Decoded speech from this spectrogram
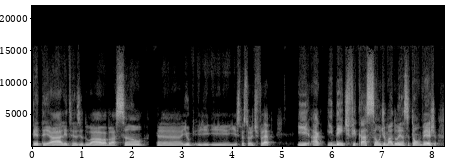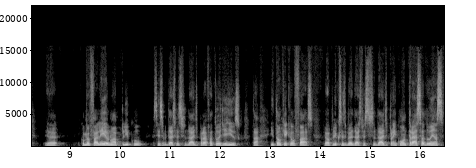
PTA, leito residual, ablação uh, e, e, e, espessura de flap, e a identificação de uma doença. Então, veja, uh, como eu falei, eu não aplico sensibilidade e especificidade para fator de risco. Tá? Então, o que, que eu faço? Eu aplico sensibilidade e especificidade para encontrar essa doença.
